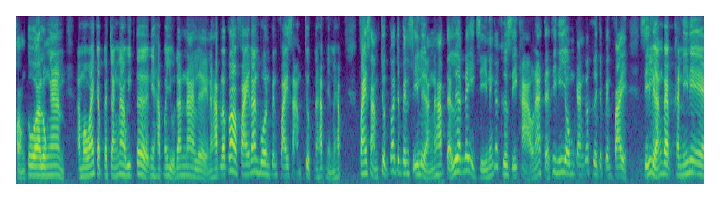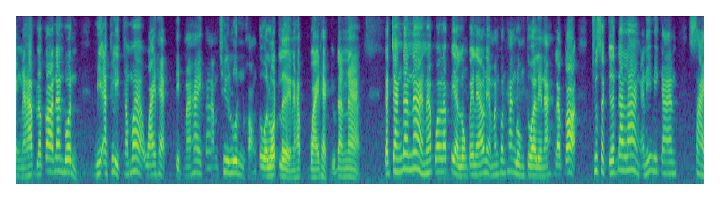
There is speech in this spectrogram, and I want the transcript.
ของตัวโรงงานเอามาไว้กับกระจังหน้าวิกเตอร์นี่ครับมาอยู่ด้านหน้าเลยนะครับแล้วก็ไฟด้านบนเป็นไฟ 3 จุดนะครับเห็นไหมครับไฟ 3 จุดก็จะเป็นสีเหลืองนะครับแต่เลือกได้อีกสีหนึงก็คือสีขาวนะแต่ที่นิยมกันก็คือจะเป็นไฟสีเหลืองแบบคันนี้นี่เองนะครับแล้วก็ด้านบน มีอะคริลิกคำว่า y t a g ติดมาให้ตามชื่อรุ่นของตัวรถเลยนะครับ y t a g อยู่ด้านหน้ากระจังด้านหน้านะครับพอเราเปลี่ยนลงไปแล้วเนี่ยมันค่อนข้างลงตัวเลยนะ แล้วก็ชุดสเกิร์ตด้านล่าง อันนี้มีการใส่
